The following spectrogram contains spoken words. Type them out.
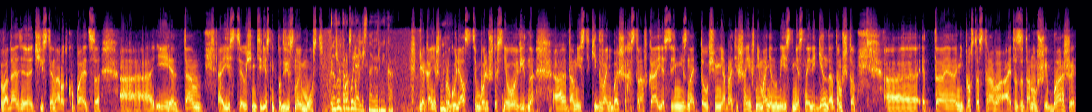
вода э, чистая, народ купается, а, и там есть очень интересный подвесной мост. Но вы прогулялись мостов. наверняка. Я, конечно, прогулялся, тем более, что с него видно, а, там есть такие два небольших островка. Если не знать, то, в общем, не обратишь на них внимания. Но есть местная легенда о том, что а, это не просто острова, а это затонувшие баржи,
